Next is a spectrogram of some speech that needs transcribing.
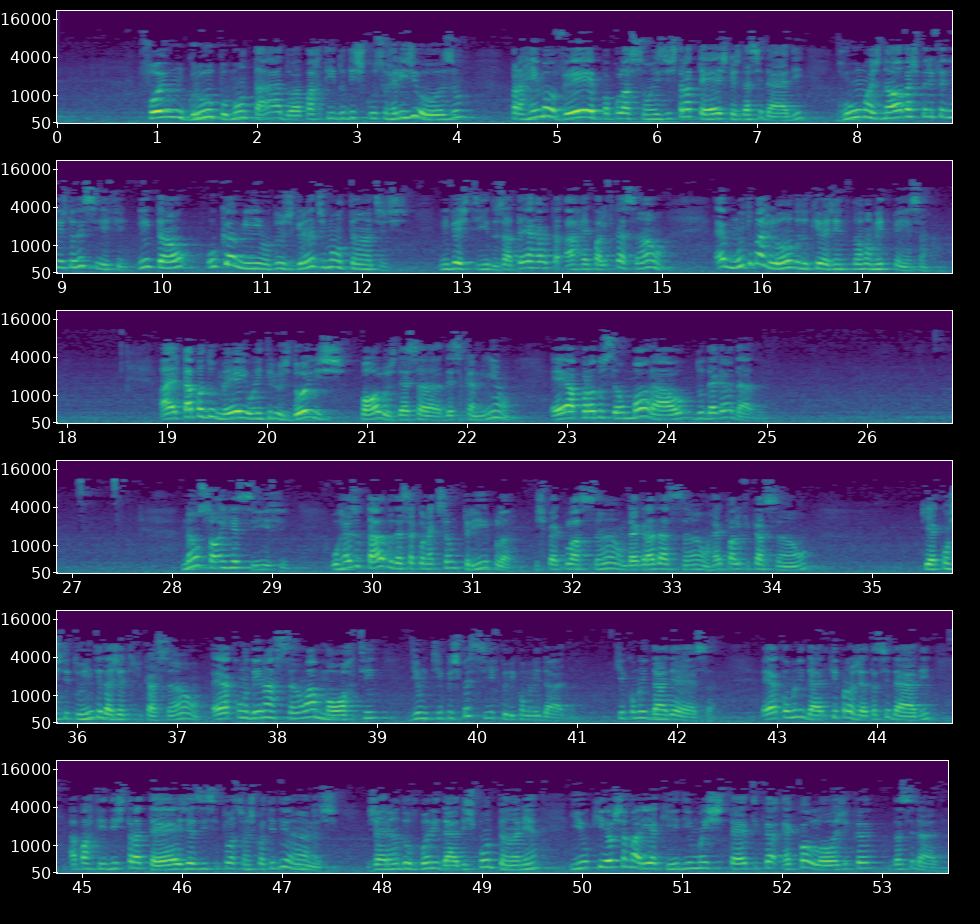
foi um grupo montado a partir do discurso religioso para remover populações estratégicas da cidade rumo às novas periferias do Recife. Então, o caminho dos grandes montantes investidos até a requalificação é muito mais longo do que a gente normalmente pensa. A etapa do meio entre os dois polos dessa, desse caminho é a produção moral do degradado. Não só em Recife. O resultado dessa conexão tripla, especulação, degradação, requalificação, que é constituinte da gentrificação, é a condenação à morte de um tipo específico de comunidade. Que comunidade é essa? É a comunidade que projeta a cidade a partir de estratégias e situações cotidianas, gerando urbanidade espontânea e o que eu chamaria aqui de uma estética ecológica da cidade.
